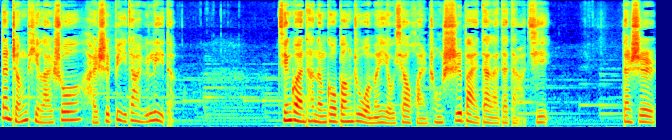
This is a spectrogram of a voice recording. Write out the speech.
但整体来说还是弊大于利的。尽管它能够帮助我们有效缓冲失败带来的打击，但是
